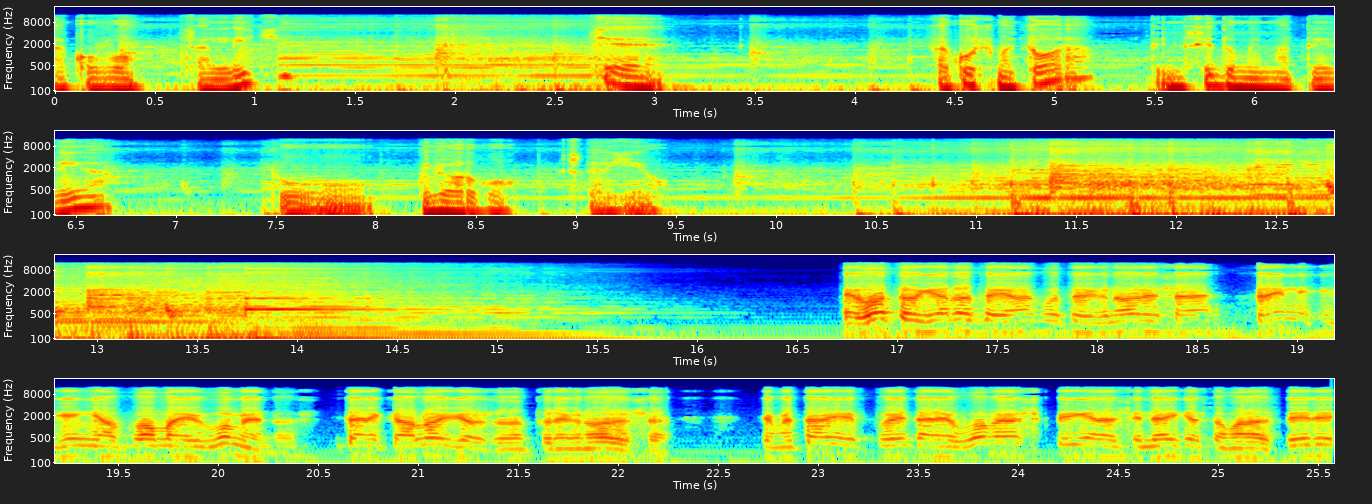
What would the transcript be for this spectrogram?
Ιακωβό Τσαλίκη και θα ακούσουμε τώρα την σύντομη μαρτυρία του Γιώργου Στεργίου. Εγώ το γέρο το Ιάκωβο το γνώρισα πριν γίνει ακόμα ηγούμενος. Ήταν καλό γέρος όταν τον γνώρισα. Και μετά που ήταν ηγούμενος πήγαινα συνέχεια στο μοναστήρι,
